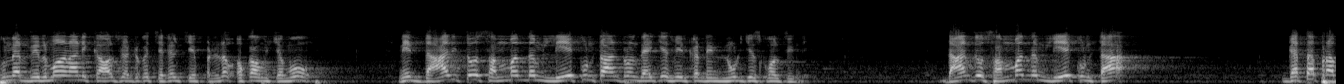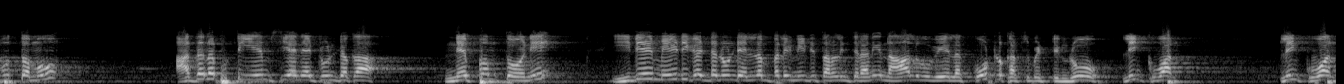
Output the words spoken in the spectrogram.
పునర్నిర్మాణానికి కావాల్సినటువంటి చర్యలు చేపట్టడం ఒక అంశము. నేను దానితో సంబంధం లేకుండా అంటున్నాను. దయచేసి మీరు ఇక్కడ నేను నోట్ చేసుకోవాల్సింది. దానితో సంబంధం లేకుండా గత ప్రభుత్వము అదనపు టీఎంసీ అనేటువంటి ఒక నెపంతోని ఇదే మేడిగడ్డ నుండి ఎల్లంపల్లికి నీటి తరలించడానికి నాలుగు వేల కోట్లు ఖర్చు పెట్టిండ్రు. Link one. Link one.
